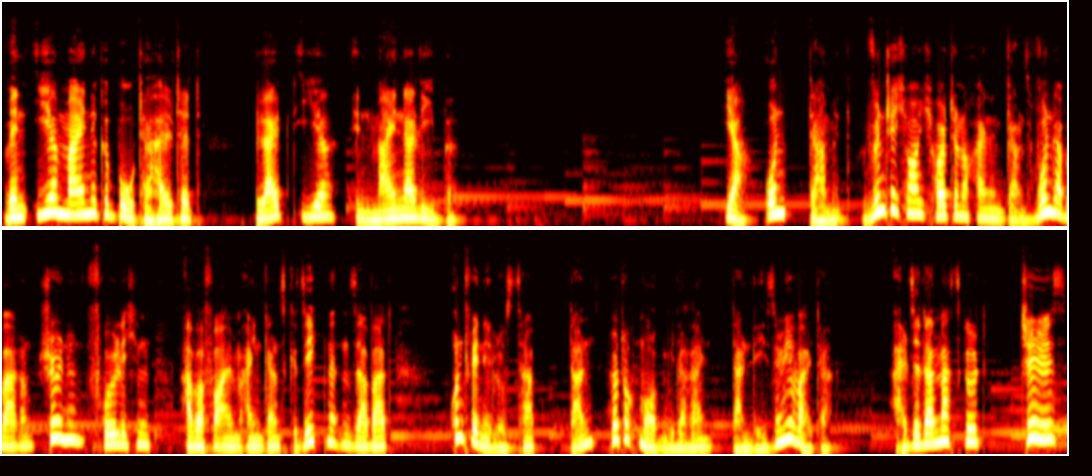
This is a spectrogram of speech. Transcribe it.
Wenn ihr meine Gebote haltet, bleibt ihr in meiner Liebe. Ja, und damit wünsche ich euch heute noch einen ganz wunderbaren, schönen, fröhlichen, aber vor allem einen ganz gesegneten Sabbat. Und wenn ihr Lust habt, dann hört doch morgen wieder rein. Dann lesen wir weiter. Also dann macht's gut. Tschüss.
